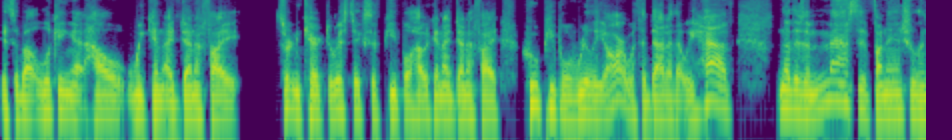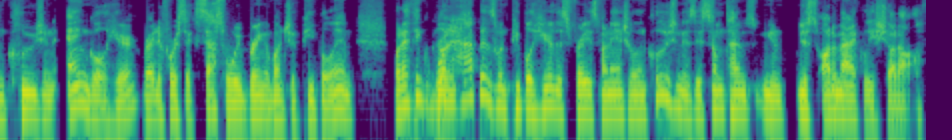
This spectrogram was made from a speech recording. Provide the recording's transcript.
it's about looking at how we can identify certain characteristics of people, how we can identify who people really are with the data that we have. Now, there's a massive financial inclusion angle here, right? If we're successful, we bring a bunch of people in. But I think what right. happens when people hear this phrase financial inclusion is they sometimes you know just automatically shut off.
